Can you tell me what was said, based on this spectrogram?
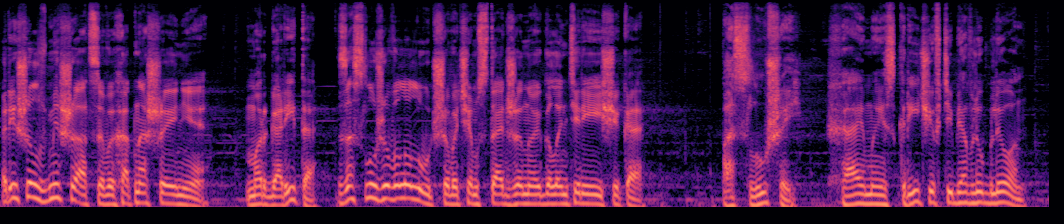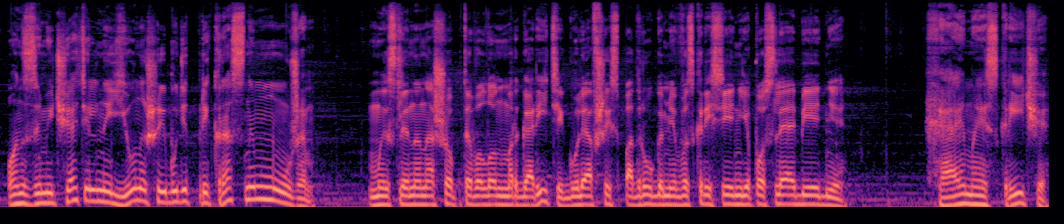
решил вмешаться в их отношения. Маргарита заслуживала лучшего, чем стать женой галантерейщика. «Послушай, Хайма из Кричи в тебя влюблен. Он замечательный юноша и будет прекрасным мужем», мысленно нашептывал он Маргарите, гулявшей с подругами в воскресенье после обедни. Хайма из Кричи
